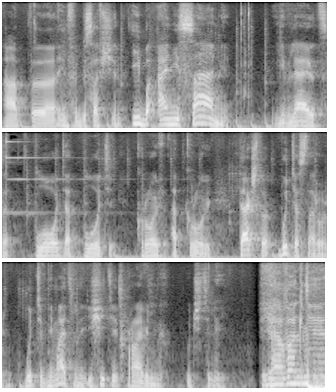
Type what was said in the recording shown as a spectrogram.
от э, инфобесовщины, ибо они сами являются плоть от плоти, кровь от крови. Так что будьте осторожны, будьте внимательны, ищите правильных учителей. Я в огне,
